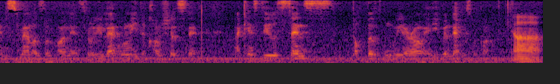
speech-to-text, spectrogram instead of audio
And smell also gone. And slowly left only the conscious that I can still sense doctors moving around and even that also gone. Ah,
